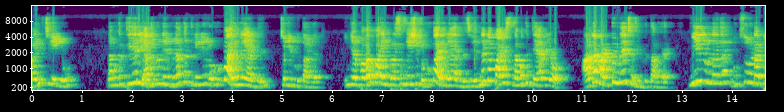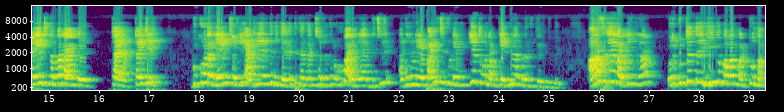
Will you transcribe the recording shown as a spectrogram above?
பயிற்சியையும் நமக்கு தியரி அதனுடைய விளக்கத்திலையும் ரொம்ப அருமையாட்டு சொல்லி கொடுத்தாங்க. இங்க பவர் பாயிண்ட் பிரசன்டேஷன் ரொம்ப அருமையா இருந்துச்சு. என்னென்ன பாயிண்ட்ஸ் நமக்கு தேவையோ அதை மட்டுமே சொல்லி கொடுத்தாங்க. மீதி உள்ளத புக்ஸோட பேஜ் நம்பர் அண்ட் டைட்டில் புக்கோட நேம் சொல்லி அதுல இருந்து நீங்க எடுத்துக்கங்கன்னு சொன்னது ரொம்ப அருமையா இருந்துச்சு. அதனுடைய பயிற்சியினுடைய முக்கியத்துவம் நமக்கு என்னங்கிறது தெரிஞ்சது. ஆசிரியர் அப்படிங்கிற ஒரு குற்றத்தை நீங்குபவர் மட்டும்தான்.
